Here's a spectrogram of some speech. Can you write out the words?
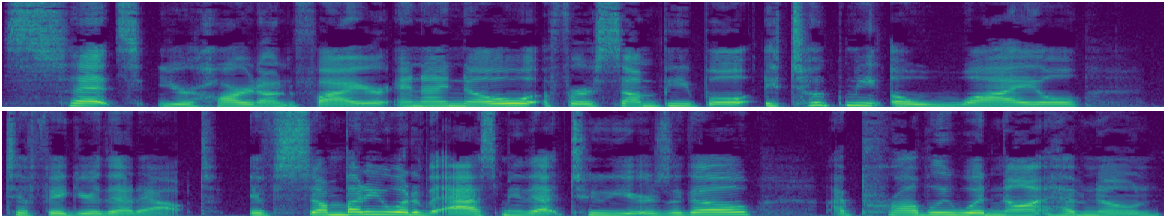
sets your heart on fire? And I know for some people, it took me a while to figure that out. If somebody would have asked me that two years ago, I probably would not have known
